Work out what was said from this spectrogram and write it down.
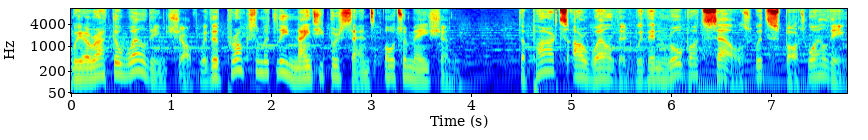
We are at the welding shop with approximately 90% automation. The parts are welded within robot cells with spot welding.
